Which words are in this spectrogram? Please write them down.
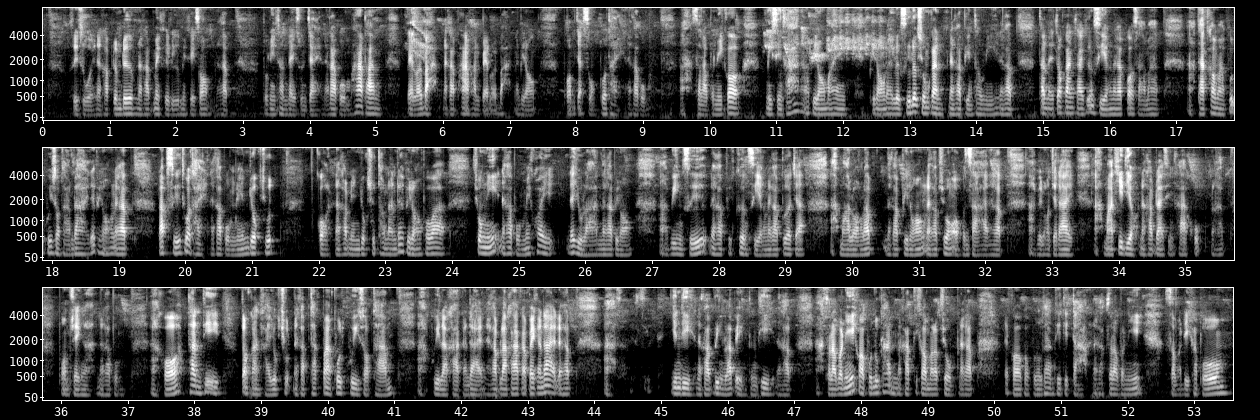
สวยๆนะครับเดิมๆนะครับไม่เคยรื้อไม่เคยซ่อมนะครับ ตัวนี้ท่านใดสนใจนะครับผม 5,800 บาทนะครับ5,800 บาทนะพี่น้อง พร้อมจะส่งทั่วไทยนะครับผมสำหรับวันนี้ก็มีสินค้านะครับพี่น้องมาให้พี่น้องได้เลือกซื้อเลือกชมกันนะครับเพียงเท่านี้นะครับท่านไหนต้องการขายเครื่องเสียงนะครับ ก็สามารถทักเข้ามาพูดคุยสอบถามได้ได้พี่น้องนะครับ รับซื้อทั่วไทยนะครับ ผมเน้นยกชุด ก่อนนะครับเน้นยกชุดเท่านั้นเด้อพี่น้องเพราะว่าช่วงนี้นะครับผมไม่ค่อยได้อยู่ร้านนะครับพี่น้องอวิ่งซื้อนะครับเครื่องเสียงนะครับ เพื่อจะอมารองรับนะครับพี่น้องนะครับช่วงออกพรรษานะครับพี่น้องจะได้มาที่เดียวนะครับ ได้สินค้าครบนะครับพร้อมใช้งานนะครับผมอขอท่านที่ต้องการขายยกชุดนะครับ ทักมาพูดคุยสอบถามคุยราคากันได้นะครับ ราคากันไปกันได้นะครับ ยินดีนะครับวิ่งรับเองถึงที่นะครับสำหรับวันนี้ขอบคุณทุกท่านนะครับที่เข้ามารับชมนะครับ แล้วก็ขอบคุณทุกท่านที่ติดตามนะครับสำหรับวันนี้ สวัสดีครับผม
